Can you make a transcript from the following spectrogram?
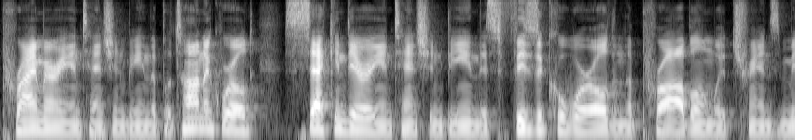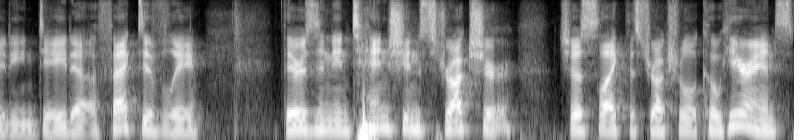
primary intention being the Platonic world, secondary intention being this physical world and the problem with transmitting data effectively, there's an intention structure, just like the structural coherence,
